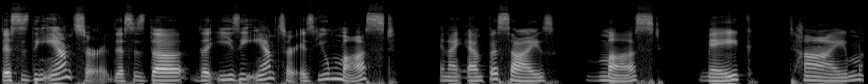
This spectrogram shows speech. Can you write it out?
this is the answer. This is the the easy answer is you must and I emphasize must make time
